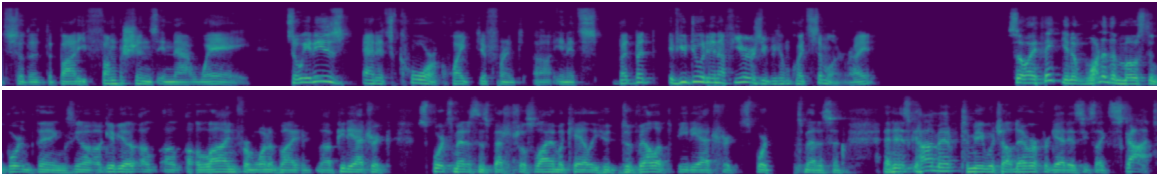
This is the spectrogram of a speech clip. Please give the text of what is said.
so that the body functions in that way. So it is at its core quite different uh, in its, but but if you do it enough years, you become quite similar, right? So I think you know one of the most important things. You know, I'll give you a, a, a line from one of my uh, pediatric sports medicine specialists, Lyle Micheli, who developed pediatric sports medicine, and his comment to me, which I'll never forget, is he's like, "Scott,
